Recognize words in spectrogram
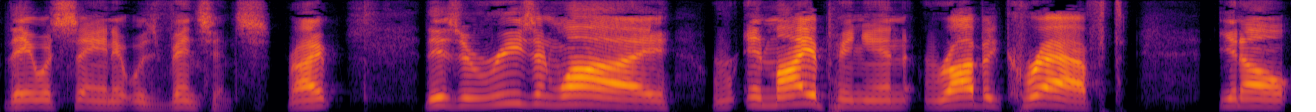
they were saying it was Vincent's, right? There's a reason why, in my opinion, Robert Kraft, you know,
